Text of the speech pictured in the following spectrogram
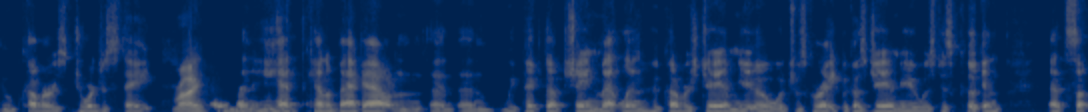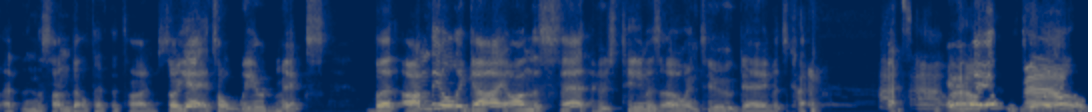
who covers Georgia State, right? And then he had to kind of back out, and, and and we picked up Shane Mettlen, who covers JMU, which was great because JMU was just cooking at, at in the Sun Belt at the time. So yeah, it's a weird mix, but I'm the only guy on the set whose team is zero and two. Dave, it's kind of well, well,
